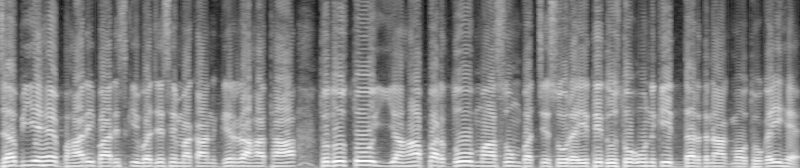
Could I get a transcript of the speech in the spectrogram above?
जब यह भारी बारिश की वजह से मकान गिर रहा था तो दोस्तों, यहाँ पर दो मासूम बच्चे सो रहे थे। दोस्तों, उनकी दर्दनाक मौत हो गई है।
